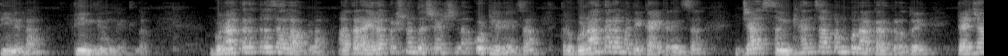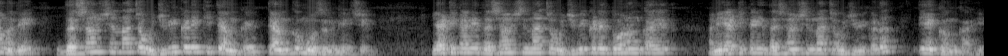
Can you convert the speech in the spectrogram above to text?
तीनला तीन देऊन घेतलं. गुणाकार तर झाला आपला. आता राहिला प्रश्न दशांशना कोठे द्यायचा? तर गुणाकारामध्ये काय करायचं? ज्या संख्यांचा आपण गुणाकार करतोय त्याच्यामध्ये दशांश चिन्हाच्या उजवीकडे किती अंक आहेत? ते अंक मोजून घ्यायचे. या ठिकाणी दशांश चिन्हाच्या उजवीकडे दोन अंक आहेत आणि या ठिकाणी दशांशनाच्या उजवीकडे एक अंक आहे.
